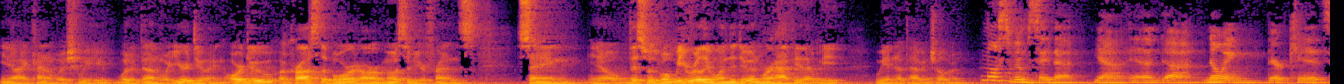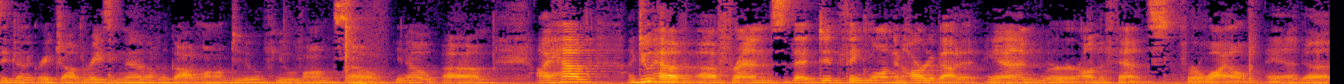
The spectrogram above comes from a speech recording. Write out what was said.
you know I kind of wish we would have done what you're doing or do across the board are most of your friends saying, you know, this was what we really wanted to do, and we're happy that we we ended up having children. Most of them say that, yeah. And uh, knowing their kids, they've done a great job raising them. I'm a godmom too, a few of them. So you know, um, I have. I do have uh, friends that did think long and hard about it and were on the fence for a while, and uh,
